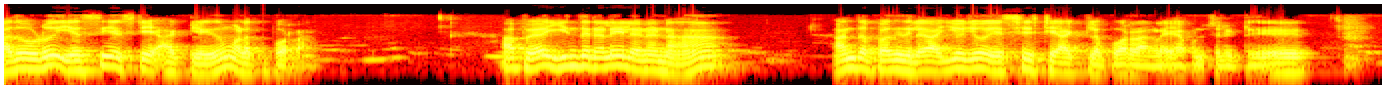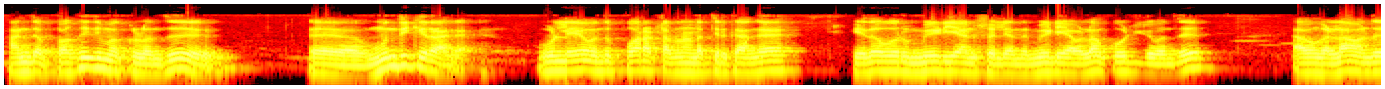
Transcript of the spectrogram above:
அதோடு எஸ்சி எஸ்டி ஆக்ட்லேயும் வழக்கு போடுறாங்க. அப்போ இந்த நிலையில் என்னென்னா அந்த பகுதியில் ஐயோயோ எஸ்சிஎஸ்டி ஆக்டில் போடுறாங்களே அப்படின்னு சொல்லிட்டு அந்த பகுதி மக்கள் வந்து முந்திக்கிறாங்க. உள்ளே வந்து போராட்டம் நடத்தியிருக்காங்க. ஏதோ ஒரு மீடியான்னு சொல்லி அந்த மீடியாவெல்லாம் கூட்டிகிட்டு வந்து அவங்கெல்லாம் வந்து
